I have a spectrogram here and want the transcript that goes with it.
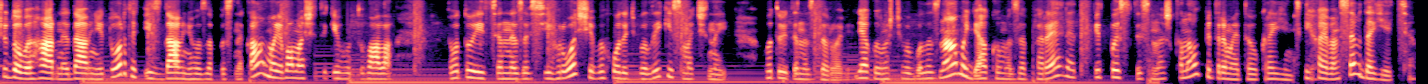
Чудовий гарний давній тортик із давнього записника. Моя мама ще таки готувала. Готується не за всі гроші, виходить великий смачний. Готуйте на здоров'я. Дякуємо, що ви були з нами. Дякуємо за перегляд. Підписуйтесь на наш канал, підтримайте український. І хай вам все вдається.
